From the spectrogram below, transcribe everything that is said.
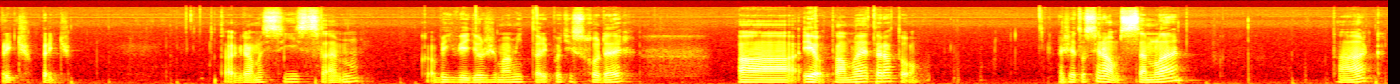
pryč, pryč. Tak dáme si ji sem, abych věděl, že mám jít tady po těch schodech. A jo, tamhle je teda to. Takže to si nám semle. Tak.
